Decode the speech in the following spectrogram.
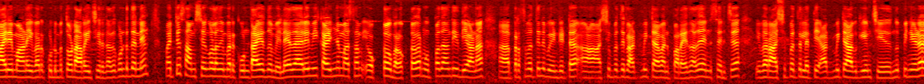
കാര്യമാണ് ഇവർ കുടുംബത്തോട് അറിയിച്ചിരുന്നത്. അതുകൊണ്ട് തന്നെ മറ്റു സംശയങ്ങളൊന്നും ഇവർക്ക് ഉണ്ടായതുമില്ല. ഏതായാലും ഈ കഴിഞ്ഞ മാസം ഒക്ടോബർ ഒക്ടോബർ മുപ്പതാം തീയതിയാണ് പ്രസവത്തിന് വേണ്ടിയിട്ട് ആശുപത്രിയിൽ അഡ്മിറ്റ് ആവാൻ പറയുന്നത്. അതനുസരിച്ച് ഇവർ ആശുപത്രിയിലെത്തി അഡ്മിറ്റ് ആവുകയും ചെയ്തിരുന്നു. പിന്നീട്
